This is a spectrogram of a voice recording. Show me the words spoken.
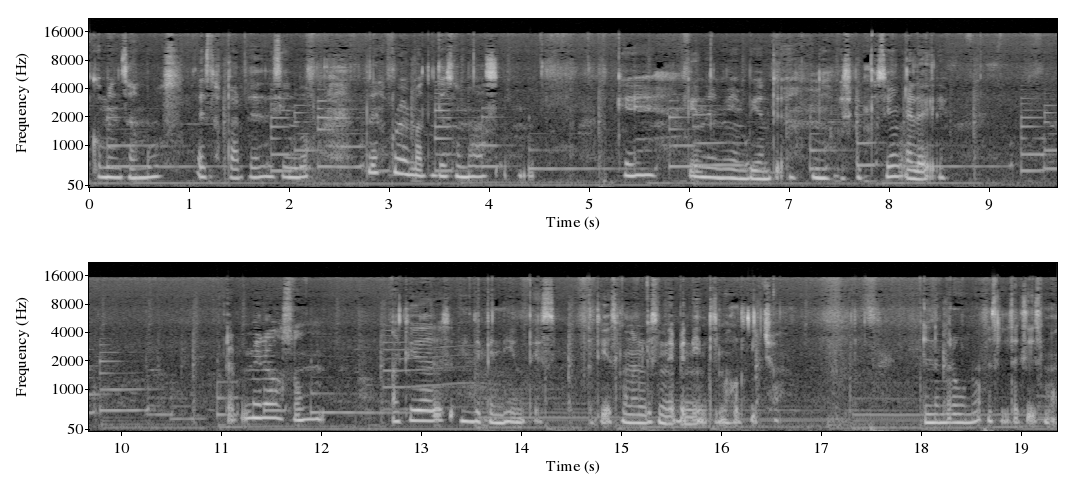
Comenzamos esta parte diciendo tres problemáticas más que tiene medio ambiente, en especificación el aire. La primera son actividades independientes, actividades económicas independientes, mejor dicho. El número uno es el taxismo.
